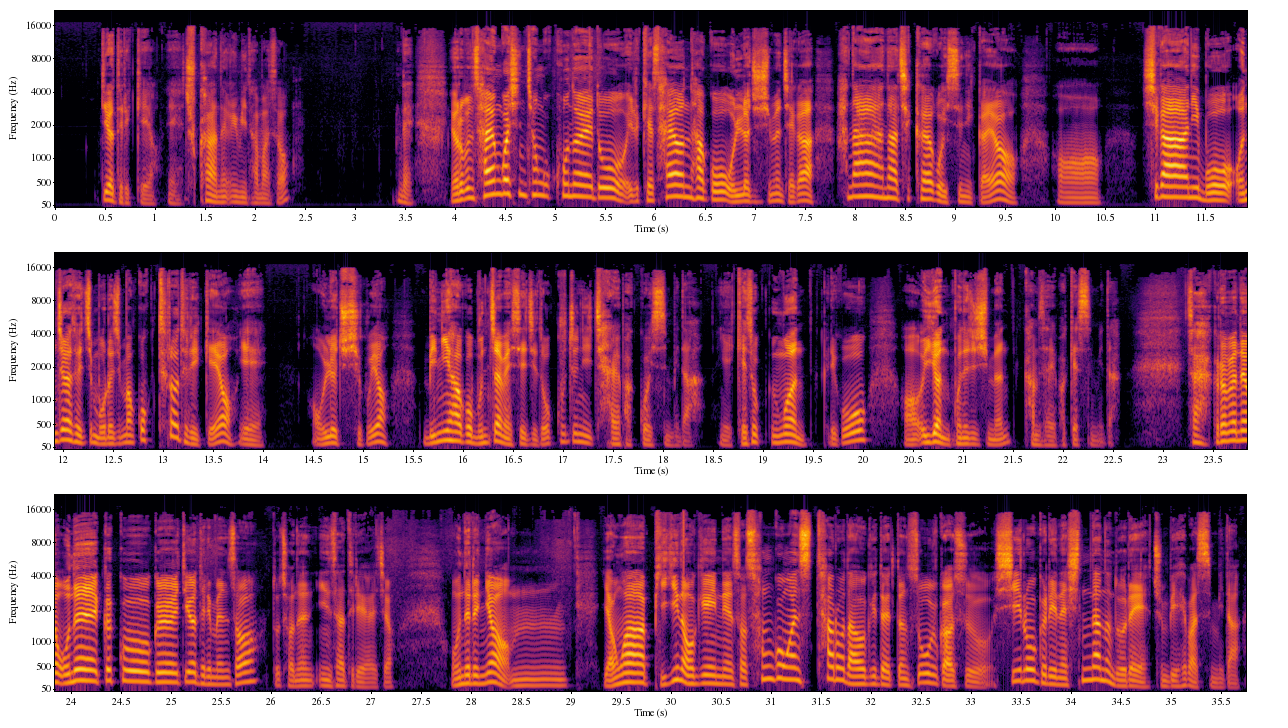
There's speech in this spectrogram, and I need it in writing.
띄워드릴게요. 네, 축하하는 의미 담아서. 네, 여러분 사연과 신청곡 코너에도 이렇게 사연하고 올려주시면 제가 하나하나 체크하고 있으니까요. 어, 시간이 뭐 언제가 될지 모르지만 꼭 틀어드릴게요. 예, 올려주시고요. 미니하고 문자 메시지도 꾸준히 잘 받고 있습니다. 예, 계속 응원 그리고 어, 의견 보내주시면 감사히 받겠습니다. 자, 그러면은 오늘 끝곡을 띄워드리면서 또 저는 인사드려야죠. 오늘은요, 음, 영화 비긴 어게인에서 성공한 스타로 나오기도 했던 소울 가수 시로 그린의 신나는 노래 준비해봤습니다.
